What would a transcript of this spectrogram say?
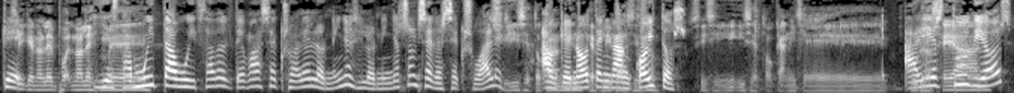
Que- Sí, que no le... No le Y está muy tabuizado el tema sexual en los niños y los niños son seres sexuales, Sí, se tocan, aunque no tengan flipas, coitos. Sí, sí, y se tocan y se... Hay curiosean. estudios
